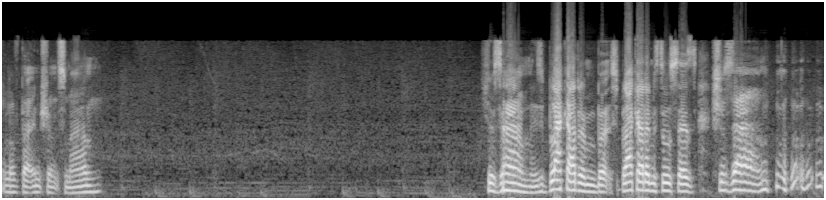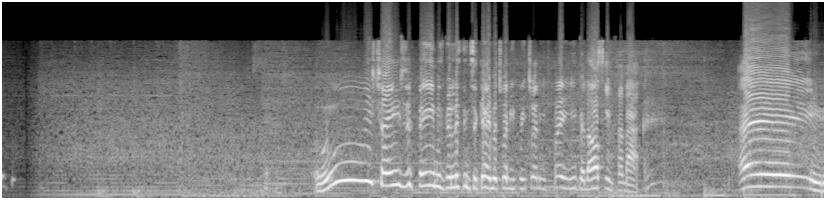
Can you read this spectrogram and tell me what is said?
Love that entrance, man. Shazam! It's Black Adam, but Black Adam still says Shazam. Ooh, he's changed the theme. He's been listening to Gamer 2323. You've been asking for that. Hey!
